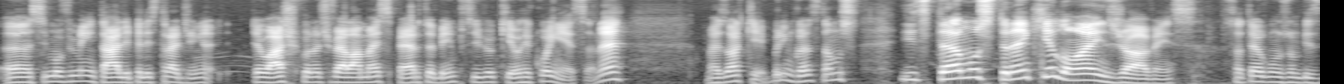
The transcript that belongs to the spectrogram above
uh, se movimentar ali pela estradinha. Eu acho que quando eu estiver lá mais perto é bem possível que eu reconheça, né? Mas ok, por enquanto estamos, estamos tranquilões, jovens. Só tem alguns zumbis,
